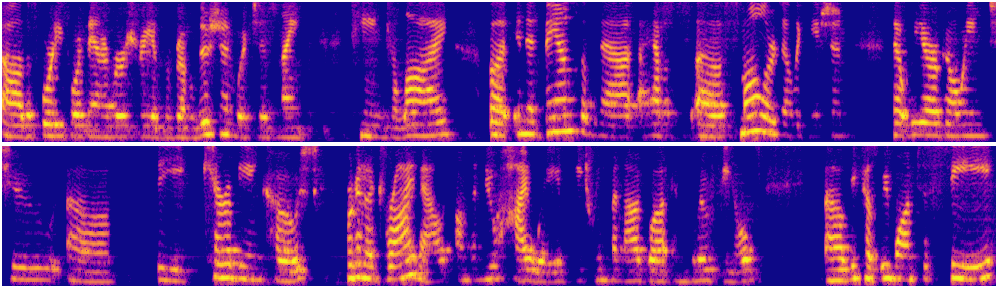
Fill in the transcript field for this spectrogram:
uh, the 44th anniversary of the revolution, which is 19 July. But in advance of that, I have a, a smaller delegation that we are going to uh, the Caribbean coast. We're going to drive out on the new highway between Managua and Bluefields uh, because we want to see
